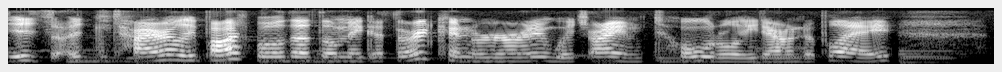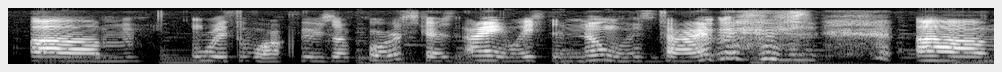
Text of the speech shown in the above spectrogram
it's entirely possible that they'll make a third kindergarten, which I am totally down to play um, with walkthroughs, of course, because I ain't wasting no one's time. um,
